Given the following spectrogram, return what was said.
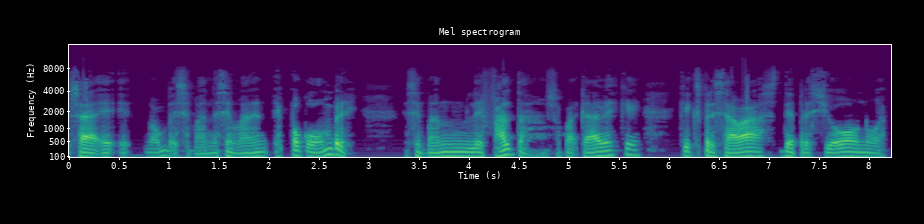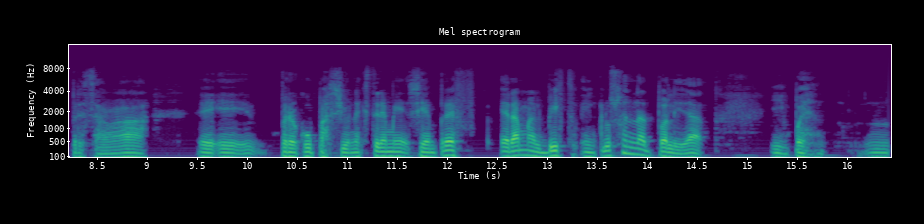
o sea, eh, eh, ese man, ese man es poco hombre, ese man le falta, cada vez que, que expresaba depresión o expresaba preocupación extrema, siempre era mal visto, incluso en la actualidad. Y pues mm,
